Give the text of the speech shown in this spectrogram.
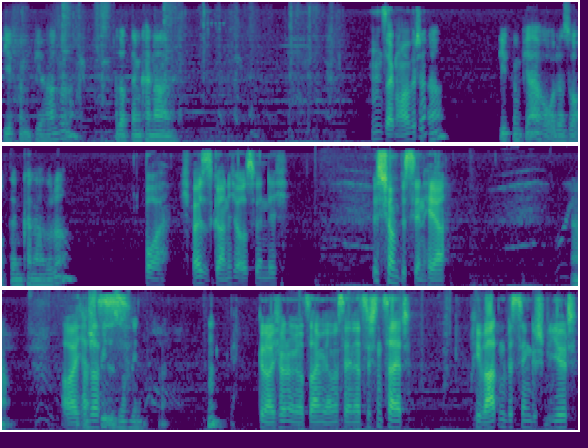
Vier, fünf Jahre. Also auf deinem Kanal. Hm, sag nochmal bitte. Oder? Vier, fünf Jahre oder so auf deinem Kanal, oder? Boah, ich weiß es gar nicht auswendig. Ist schon ein bisschen her. Ja. Aber ich das Spiel das. jeden Fall. Genau, ich wollte nur gerade sagen, wir haben es ja in der Zwischenzeit privat ein bisschen gespielt.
